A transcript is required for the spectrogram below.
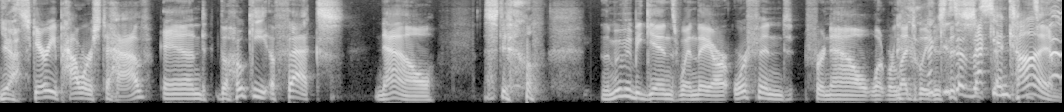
Yeah. Scary powers to have. And the hokey effects now still. The movie begins when they are orphaned for now, what we're led to believe is the second, second time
